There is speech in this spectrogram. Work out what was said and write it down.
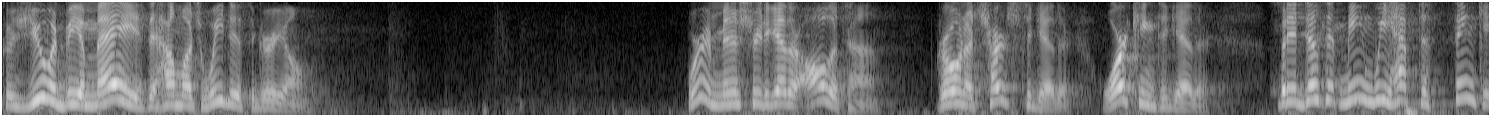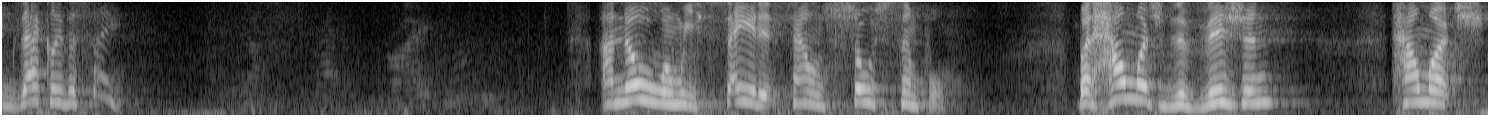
Because you would be amazed at how much we disagree on. We're in ministry together all the time, growing a church together, working together. But it doesn't mean we have to think exactly the same. I know when we say it, it sounds so simple. But how much division, how much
